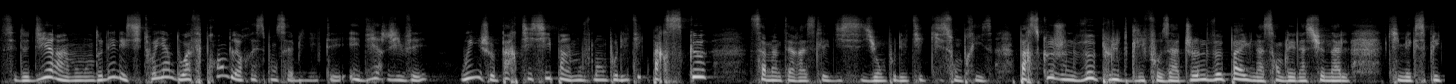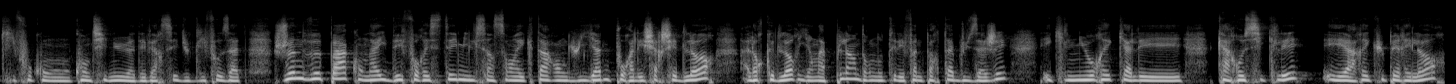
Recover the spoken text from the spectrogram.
C'est de dire à un moment donné, les citoyens doivent prendre leurs responsabilités et dire j'y vais. Oui, je participe à un mouvement politique parce que ça m'intéresse les décisions politiques qui sont prises, parce que je ne veux plus de glyphosate, je ne veux pas une Assemblée nationale qui m'explique qu'il faut qu'on continue à déverser du glyphosate, je ne veux pas qu'on aille déforester 1500 hectares en Guyane pour aller chercher de l'or, alors que de l'or, il y en a plein dans nos téléphones portables usagés et qu'il n'y aurait qu'à recycler et à récupérer l'or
